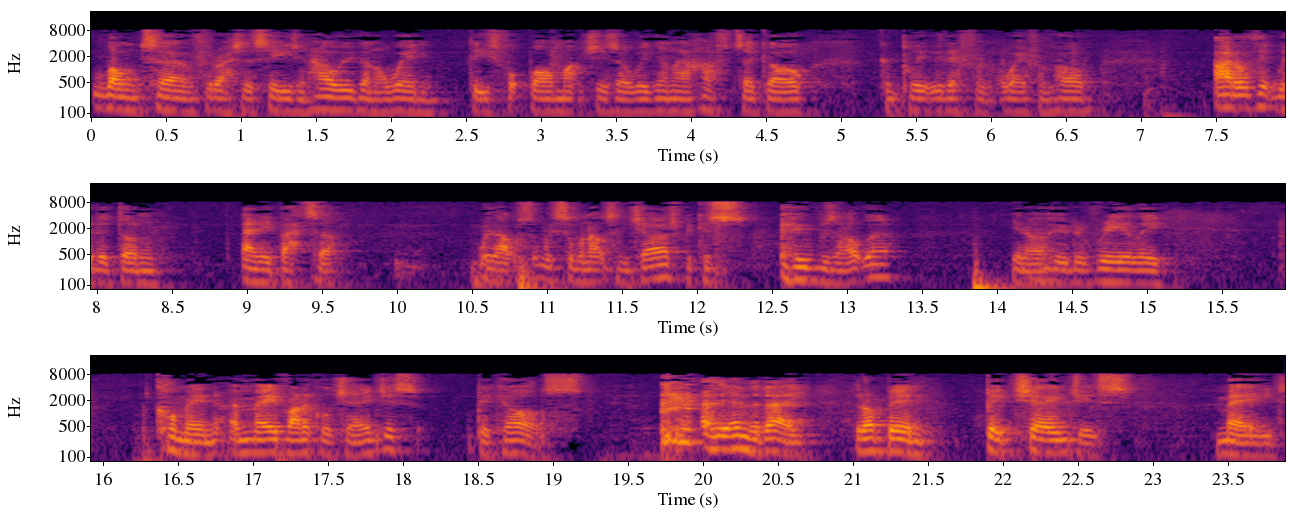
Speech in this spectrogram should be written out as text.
long term for the rest of the season, how are we going to win these football matches? Are we going to have to go completely different away from home? I don't think we'd have done any better without with someone else in charge because who was out there? You know, who'd have really come in and made radical changes because at the end of the day, there have been big changes made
